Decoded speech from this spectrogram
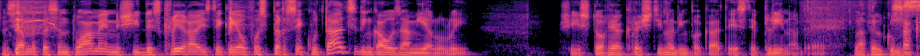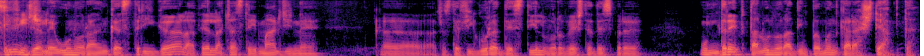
înseamnă că sunt oameni și descrierea este că ei au fost persecutați din cauza mielului. Și istoria creștină, din păcate, este plină de La fel cum sacrificii. sângele unora încă strigă, la fel această imagine, uh, această figură de stil vorbește despre un drept al unora din pământ care așteaptă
